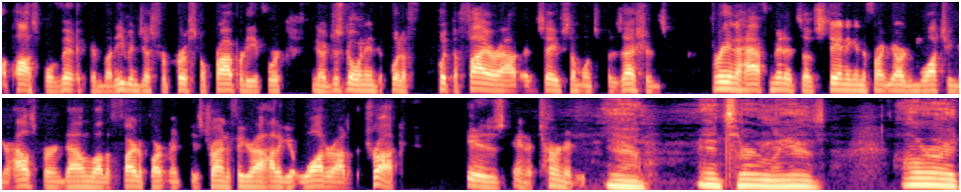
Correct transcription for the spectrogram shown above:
a, possible victim but even just for personal property if we're you know just going in to put a put the fire out and save someone's possessions three and a half minutes of standing in the front yard and watching your house burn down while the fire department is trying to figure out how to get water out of the truck is an eternity yeah it certainly is all right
